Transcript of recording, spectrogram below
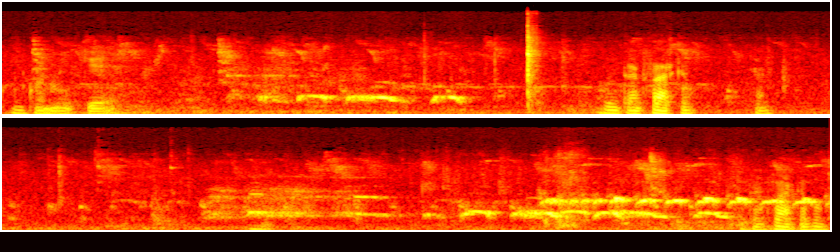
ก้อนก้อนใหม่เกเรื่องการฟาดครับการฟาดครับผม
